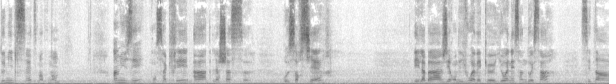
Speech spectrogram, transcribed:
2007 maintenant un musée consacré à la chasse aux sorcières et là-bas, j'ai rendez-vous avec euh, Johannes Andoesa. C'est un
